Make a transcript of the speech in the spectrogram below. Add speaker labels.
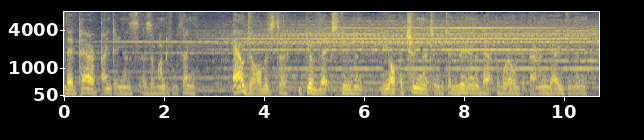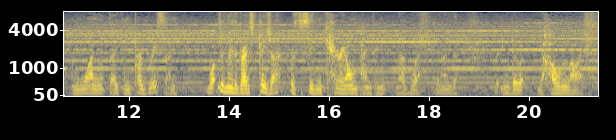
Speaker 1: The power of painting is, is a wonderful thing. Our job is to give that student the opportunity to learn about the world that they're engaging in and one that they can progress in. What gives me the greatest pleasure is to see them carry on painting. I'd wish, you know, that, that you'll do it your whole life.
